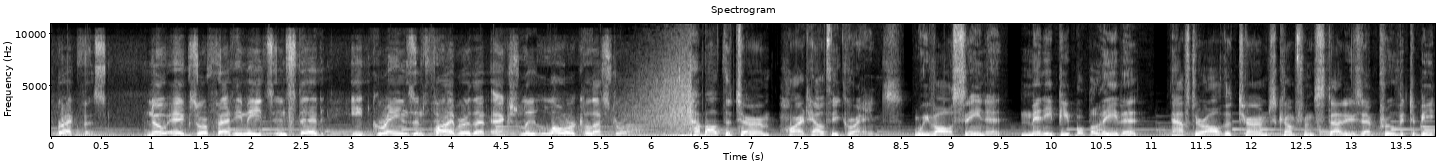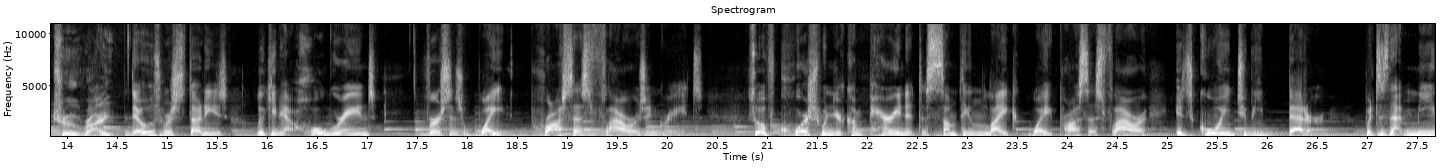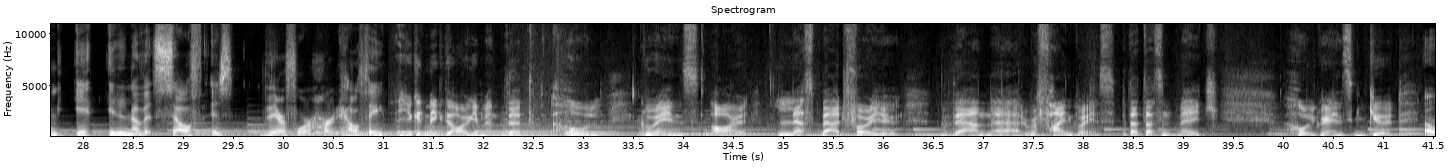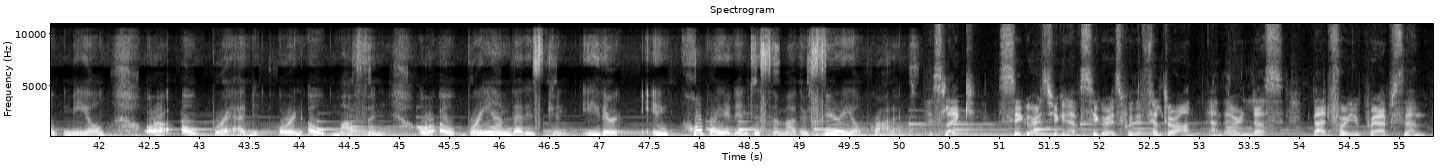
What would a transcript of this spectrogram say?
Breakfast. No eggs or fatty meats. Instead, eat grains and fiber that actually lower cholesterol. How about the term heart-healthy grains? We've all seen it. Many people believe it. After all, the terms come from studies that prove it to be true, right? Those were studies looking at whole grains versus white processed flours and grains. So of course, when you're comparing it to something like white processed flour, it's going to be better. But does that mean it in and of itself is therefore heart healthy? You could make the argument that whole grains are less bad for you than uh, refined grains, but that doesn't make whole grains good. Oatmeal or oat bread or an oat muffin or oat bran that is either incorporated into some other cereal product. It's like cigarettes. You can have cigarettes with a filter on and they're less bad for you perhaps than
